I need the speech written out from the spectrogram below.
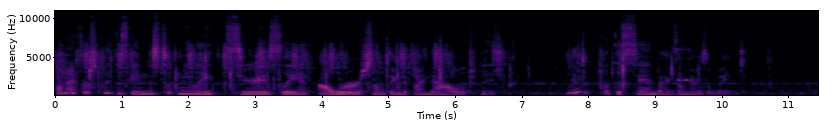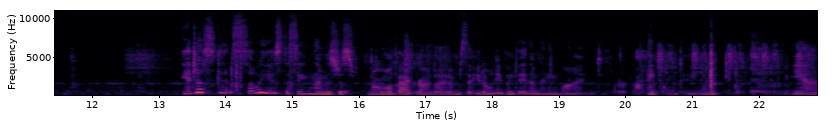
When I first played this game, this took me like seriously an hour or something to find out, but you have to put the sandbags on there as a weight. You just get so used to seeing them as just normal background items that you don't even pay them any mind. Or I don't anyway. Yeah.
